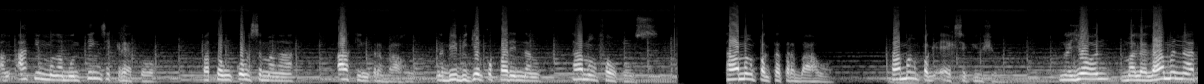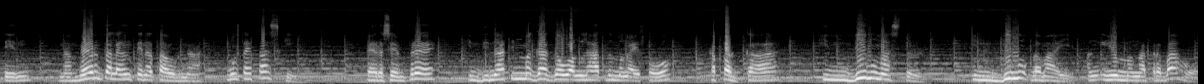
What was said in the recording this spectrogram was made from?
ang aking mga munting sekreto patungkol sa mga aking trabaho. Nabibigyan ko pa rin ng tamang focus, tamang pagtatrabaho, tamang pag-execution. Ngayon, malalaman natin na meron talagang tinatawag na multitasking. Pero siyempre, hindi natin magagawa ang lahat ng mga ito kapag ka hindi mo master, hindi mo gamay ang iyong mga trabaho.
